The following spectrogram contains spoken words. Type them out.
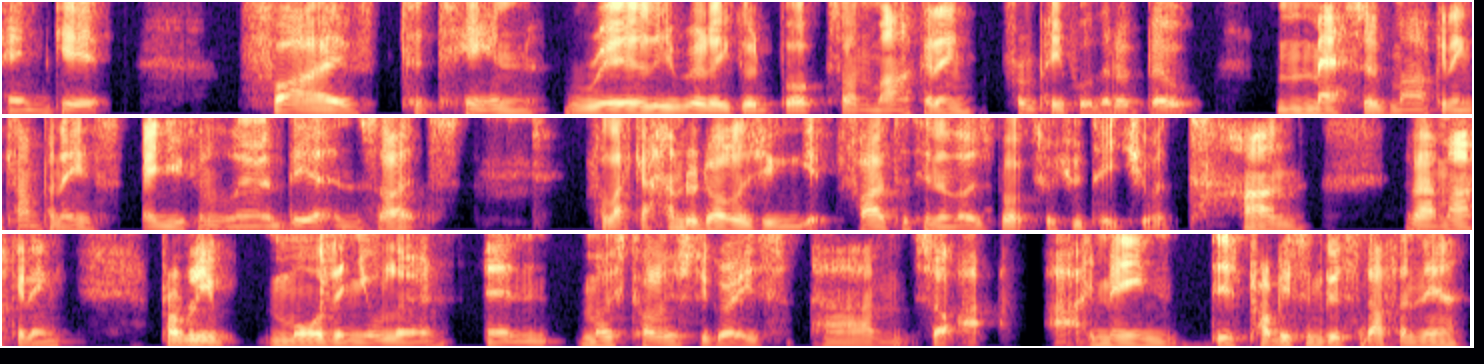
and get five to ten really, really good books on marketing from people that have built massive marketing companies, and you can learn their insights. For like a hundred dollars, you can get five to ten of those books, which will teach you a ton about marketing probably more than you'll learn in most college degrees. Um, so I, I mean, there's probably some good stuff in there,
